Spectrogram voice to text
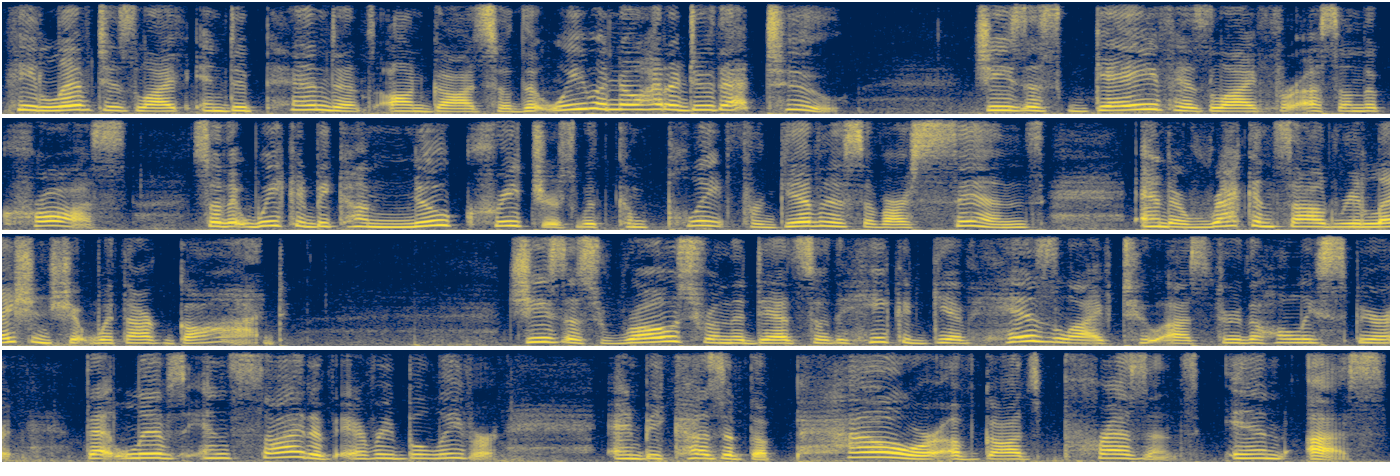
He lived his life in dependence on God so that we would know how to do that too. Jesus gave his life for us on the cross so that we could become new creatures with complete forgiveness of our sins and a reconciled relationship with our God. Jesus rose from the dead so that he could give his life to us through the Holy Spirit that lives inside of every believer. And because of the power of God's presence in us,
